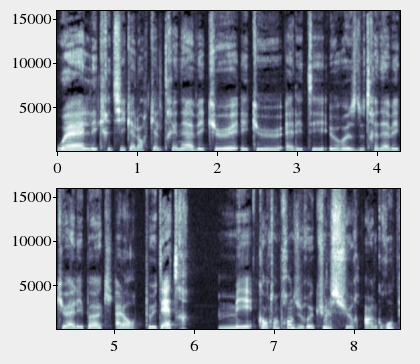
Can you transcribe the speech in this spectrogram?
ouais, elle les critique alors qu'elle traînait avec eux et qu'elle était heureuse de traîner avec eux à l'époque. Alors peut-être, mais quand on prend du recul sur un groupe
